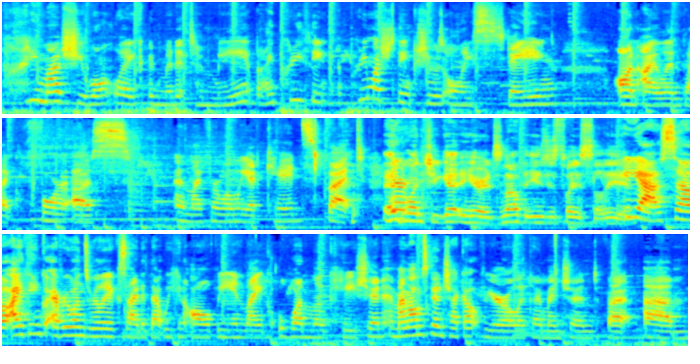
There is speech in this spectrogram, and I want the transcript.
pretty much. She won't like admit it to me, but I pretty think pretty much think she was only staying on island like for us and like for when we had kids. But And once you get here, it's not the easiest place to leave. yeah, so I think everyone's really excited that we can all be in like one location. And my mom's gonna check out Vero, like I mentioned, but um,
